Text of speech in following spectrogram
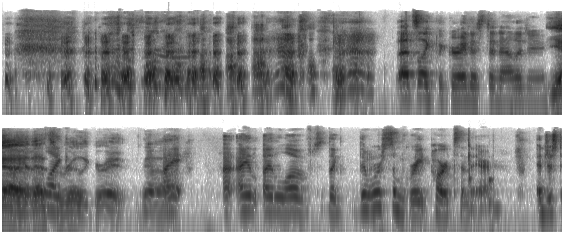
That's like the greatest analogy. yeah, that's Like, really great. Yeah. I I, I loved like there were some great parts in there, and just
